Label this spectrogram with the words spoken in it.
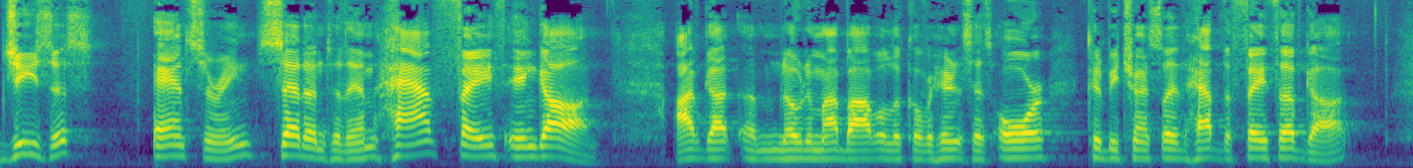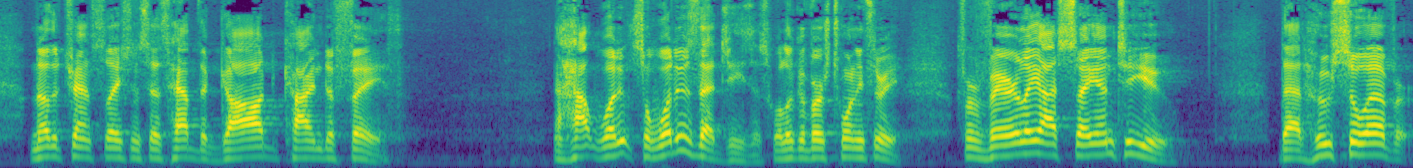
Jesus answering said unto them, Have faith in God. I've got a note in my Bible, look over here, and it says, or could be translated, have the faith of God. Another translation says, have the God kind of faith. Now, how, what, so what is that, Jesus? Well, look at verse 23. For verily I say unto you, that whosoever,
